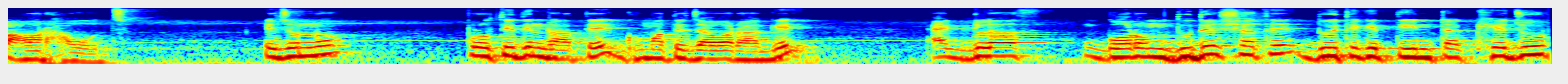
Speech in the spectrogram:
পাওয়ার হাউস এজন্য প্রতিদিন রাতে ঘুমাতে যাওয়ার আগে এক গ্লাস গরম দুধের সাথে দুই থেকে তিনটা খেজুর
